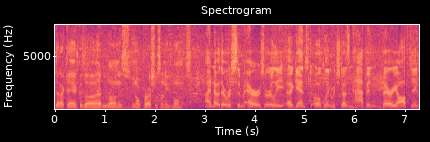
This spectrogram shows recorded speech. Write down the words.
that I can, because uh, every run is you know precious in these moments. I know there were some errors early against Oakland, which doesn't happen very often.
